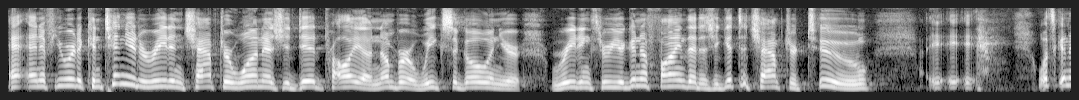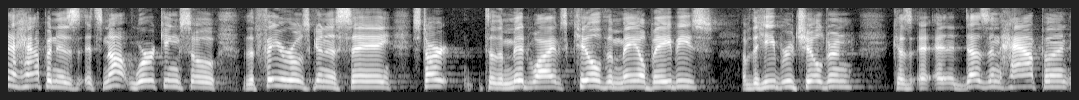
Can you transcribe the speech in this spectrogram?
And if you were to continue to read in chapter one, as you did probably a number of weeks ago, and you're reading through, you're going to find that as you get to chapter two, it, it, what's going to happen is it's not working. So the Pharaoh's going to say, start to the midwives, kill the male babies of the Hebrew children because it doesn't happen.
